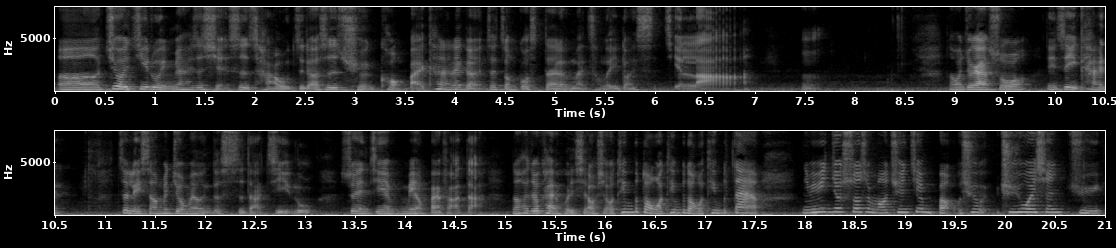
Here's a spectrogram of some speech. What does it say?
呃，就医记录里面还是显示查无资料是全空白，看来那个人在中国是待了蛮长的一段时间啦。嗯，然后就跟他说，你自己看，这里上面就没有你的试打记录，所以你今天没有办法打。然后他就开始回消息，我听不懂，我听不懂，我听不到。你明明就说什么去健保，去去卫生局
